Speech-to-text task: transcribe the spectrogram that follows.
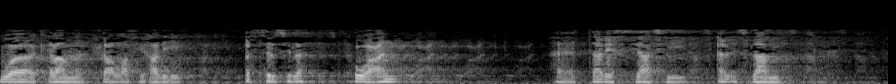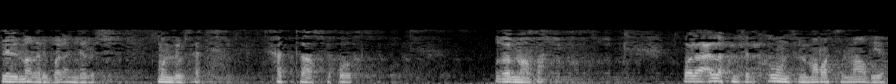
وكلامنا إن شاء الله في هذه السلسلة هو عن التاريخ السياسي الإسلامي للمغرب والأندلس منذ الفتح حتى سقوط غرناطة. ولعلكم تذكرون في المرة الماضية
